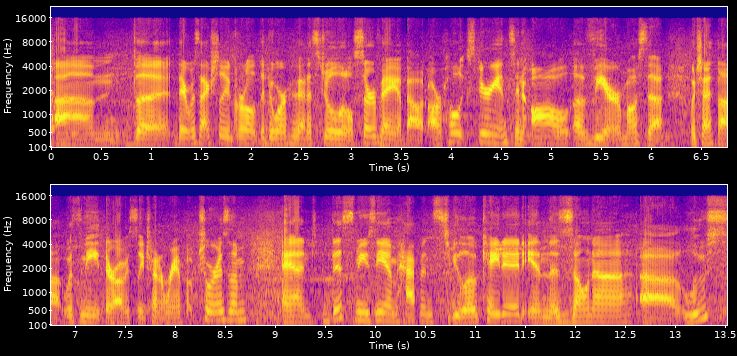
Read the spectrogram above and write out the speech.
Um, the there was actually a girl at the door who had us do a little survey about our whole experience in all of Villahermosa, which I thought was neat. They're obviously trying to ramp up tourism, and this museum happens to be located in the Zona uh, Luz,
